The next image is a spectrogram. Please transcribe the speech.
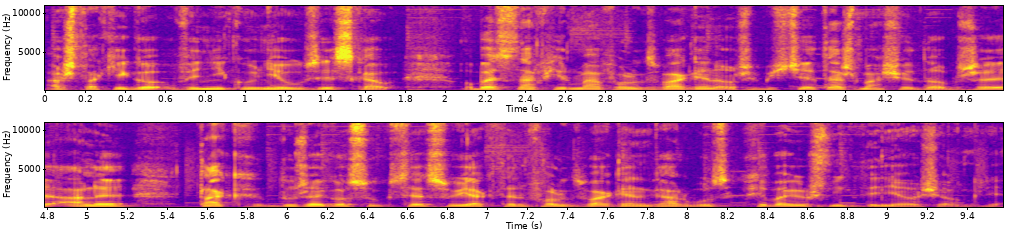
aż takiego wyniku nie uzyskał. Obecna firma Volkswagen oczywiście też ma się dobrze, ale tak dużego sukcesu jak ten Volkswagen Garbus chyba już nigdy nie osiągnie.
